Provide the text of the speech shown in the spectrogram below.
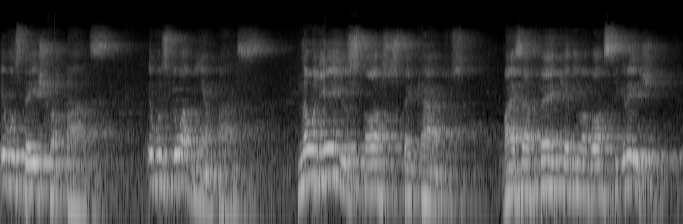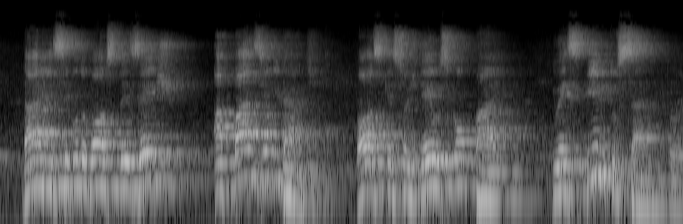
Eu vos deixo a paz, eu vos dou a minha paz. Não olhei os nossos pecados, mas a fé que anima a vossa igreja. Dai-lhe, segundo o vosso desejo, a paz e a unidade. Vós que sois Deus com o Pai e o Espírito Santo.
